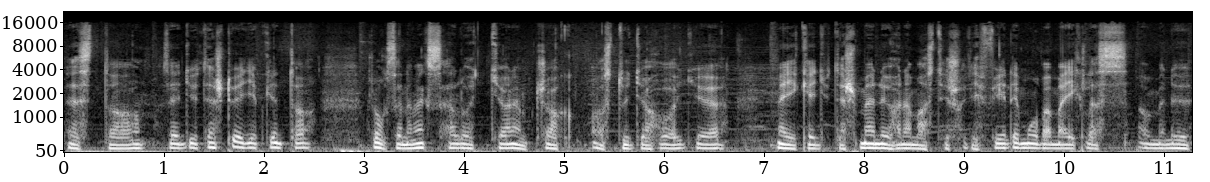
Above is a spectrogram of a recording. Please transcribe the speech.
ezt az együttest. Ő egyébként a rockzene megszállottja, nem csak azt tudja, hogy eh, melyik együttes menő, hanem azt is, hogy egy fél év múlva melyik lesz a menő.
